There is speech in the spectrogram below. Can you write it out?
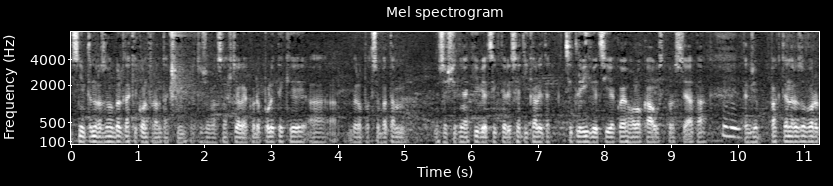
s ním ten rozhovor byl taky konfrontační, protože vlastně chtěl jako do politiky a, a bylo potřeba tam řešit nějaké věci, které se týkaly tak citlivých věcí, jako je holokaust prostě a tak. Mm-hmm. Takže pak ten rozhovor,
